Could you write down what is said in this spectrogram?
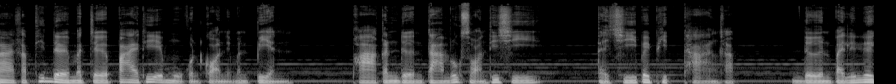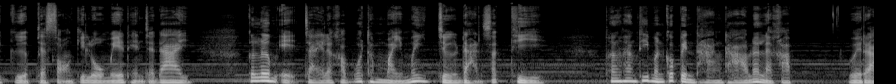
มากๆครับที่เดินมาเจอป้ายที่ไอ้หมู่ก่อนๆเนี่ยมันเปลี่ยน พากันเดินตามลูกศรที่ชี้ แต่ชี้ไปผิดทางครับ เดินไปเรื่อยๆ เกือบจะ 2 กิโลเมตรเห็นจะได้ ก็เริ่มเอะใจแล้วครับว่าทำไมไม่เจอด่านสักที ทั้งๆทที่มันก็เป็นทางเท้านั่นแหละครับ เวลา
